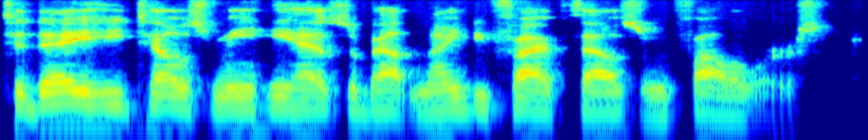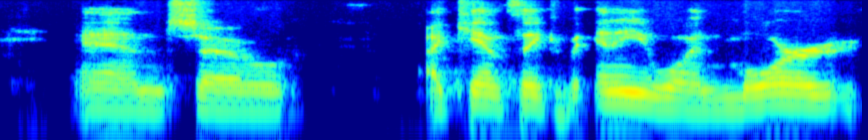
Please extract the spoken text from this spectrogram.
Today, he tells me he has about 95,000 followers. And so I can't think of anyone more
